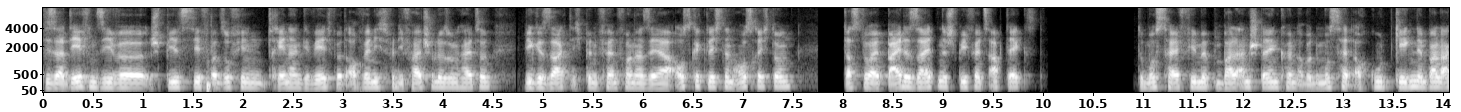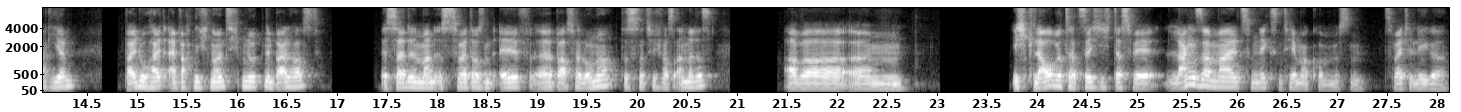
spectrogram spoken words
dieser defensive Spielstil von so vielen Trainern gewählt wird, auch wenn ich es für die falsche Lösung halte. Wie gesagt, ich bin Fan von einer sehr ausgeglichenen Ausrichtung, dass du halt beide Seiten des Spielfelds abdeckst. Du musst halt viel mit dem Ball anstellen können, aber du musst halt auch gut gegen den Ball agieren, weil du halt einfach nicht 90 Minuten den Ball hast. Es sei denn, man ist 2011 äh, Barcelona, das ist natürlich was anderes. Aber ähm, ich glaube tatsächlich, dass wir langsam mal zum nächsten Thema kommen müssen. Zweite Liga.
